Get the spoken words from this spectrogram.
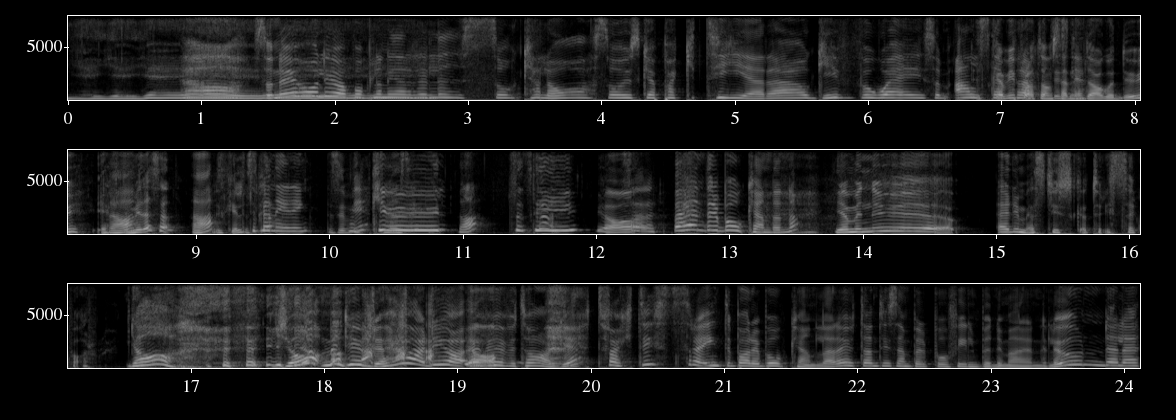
Yeah, yeah, yeah. Så nu håller jag på att planera release och kalas och hur ska jag paketera och giveaway. Som allt det ska vi prata om sen idag och du i eftermiddag sen. Ja. Vi ska lite planering. Det ska bli Kul! Ja. Så ja. Vad händer i bokhandeln då? Ja men nu är det mest tyska turister kvar. Ja, ja men du det hörde jag ja. överhuvudtaget faktiskt. Sådär, inte bara bokhandlare utan till exempel på filmbyn i Mariannelund eller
